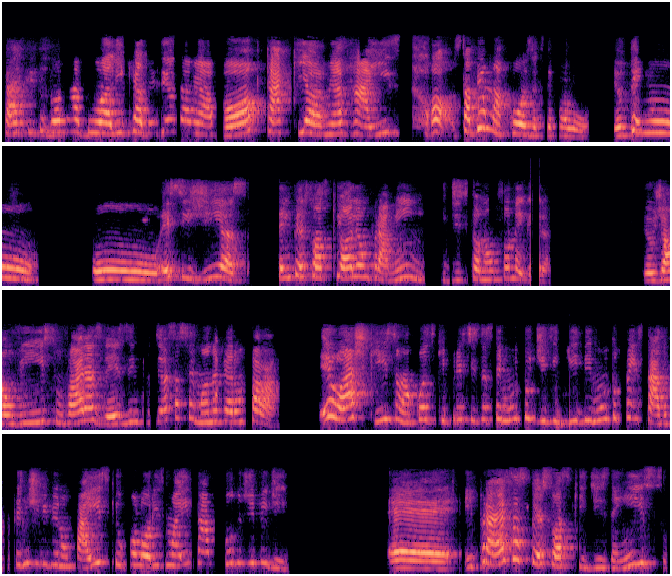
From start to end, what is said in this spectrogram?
Tá escrito Dona Du ali, que é o desenho da minha avó, que tá aqui, ó, minhas raízes. Ó, sabe uma coisa que você falou? Eu tenho um, esses dias, tem pessoas que olham para mim e dizem que eu não sou negra. Eu já ouvi isso várias vezes, inclusive essa semana vieram falar. Eu acho que isso é uma coisa que precisa ser muito dividida e muito pensado, porque a gente vive num país que o colorismo aí tá tudo dividido. É, e para essas pessoas que dizem isso,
